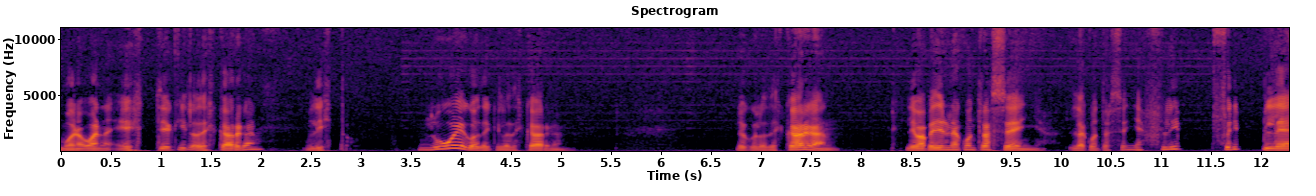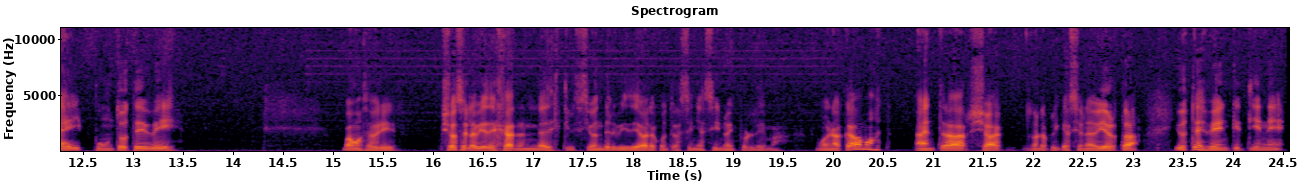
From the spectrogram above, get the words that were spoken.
Bueno, bueno, este aquí lo descargan, listo. Luego de que lo descargan, luego que lo descargan, le va a pedir una contraseña. La contraseña es flip, freeplay.tv. Vamos a abrir. Yo se la voy a dejar en la descripción del video la contraseña, si no hay problema. Bueno, acá vamos a entrar ya con la aplicación abierta y ustedes ven que tiene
